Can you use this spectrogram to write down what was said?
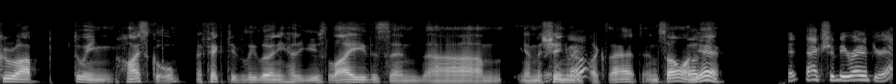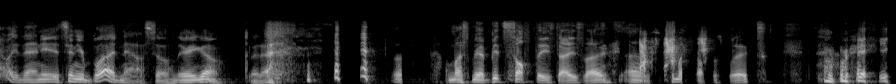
grew up doing high school, effectively learning how to use lathes and um, and machinery like that, and so on. Well, yeah, It actually should be right up your alley. Then it's in your blood now. So there you go. But uh, I must be a bit soft these days though. Um, too much office works. right.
